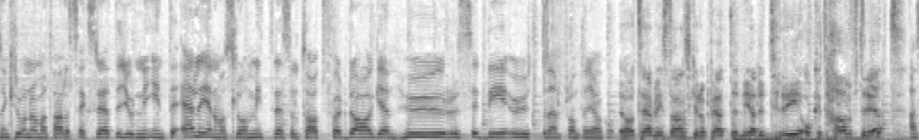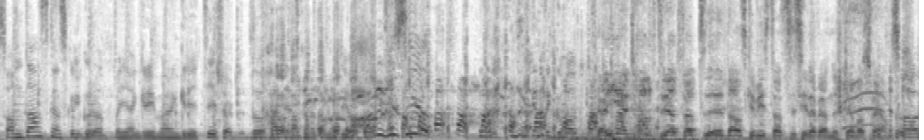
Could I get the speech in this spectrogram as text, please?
000 kronor om man tar alla sex rätt. Det gjorde ni inte. Eller genom att slå mitt resultat för dagen. Hur ser det ut på den fronten, Jakob? Ja, tävlingsdansken och Petter, ni hade tre och ett halvt rätt. Alltså om dansken skulle gå runt med Jan Gry en Gry-t-shirt, då hade jag inte kunnat komma till jobbet. Det hade inte gått. Jag ger ett halvt rätt för att eh, dansken visste att Cecilia Wennersten var svensk. Ja,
